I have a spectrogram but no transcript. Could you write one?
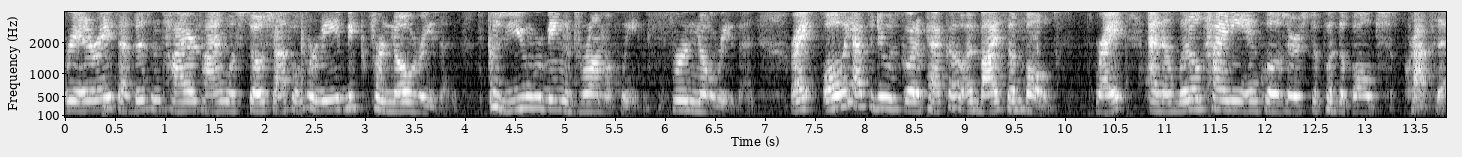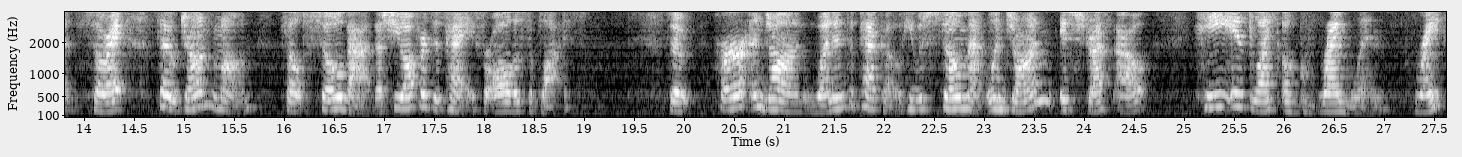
reiterate that this entire time was so stressful for me for no reason. Because you were being a drama queen for no reason, right? All we had to do was go to Petco and buy some bulbs, right? And a little tiny enclosures to put the bulbs craps in. So, right? So, John's mom felt so bad that she offered to pay for all the supplies. So, her and John went into Petco. He was so mad. When John is stressed out, he is like a gremlin, right?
